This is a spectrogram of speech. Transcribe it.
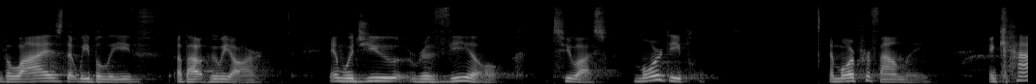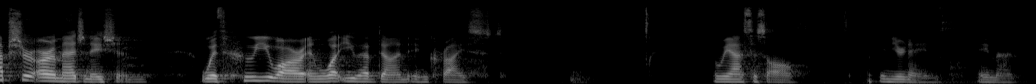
the lies that we believe about who we are? And would you reveal to us more deeply and more profoundly and capture our imagination with who you are and what you have done in Christ? And we ask this all in your name. Amen.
